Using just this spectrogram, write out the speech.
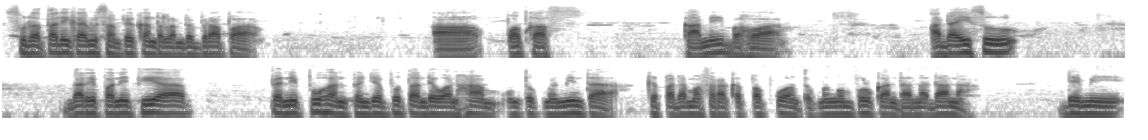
sudah tadi kami sampaikan dalam beberapa uh, podcast kami bahwa ada isu dari panitia penipuan penjemputan Dewan HAM untuk meminta kepada masyarakat Papua untuk mengumpulkan dana-dana demi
